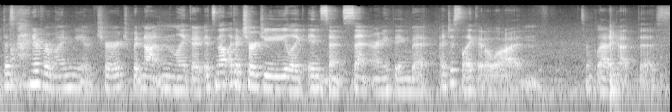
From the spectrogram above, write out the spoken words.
does kind of remind me of church, but not in like a, it's not like a churchy like incense scent or anything, but I just like it a lot. And so I'm glad I got this.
